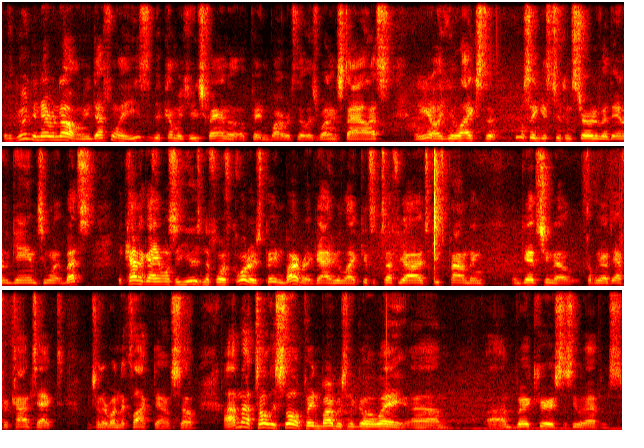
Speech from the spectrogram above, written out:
with Gruden, you never know. I mean, definitely, he's become a huge fan of, of Peyton Barber. Though his running style, that's you know, he likes to. People say he gets too conservative at the end of the games. He wants, that's the kind of guy he wants to use in the fourth quarter. Is Peyton Barber, a guy who like gets a tough yards, keeps pounding, and gets you know a couple yards after contact, trying to run the clock down. So I'm not totally sold. Peyton Barber's going to go away. Um, I'm very curious to see what happens.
